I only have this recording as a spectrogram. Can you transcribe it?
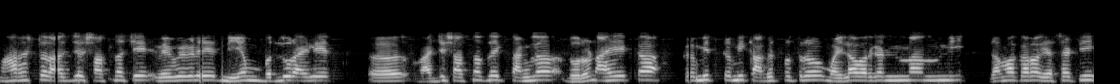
महाराष्ट्र राज्य शासनाचे वेगवेगळे नियम बदलू राहिलेत राज्य शासनाचं एक चांगलं धोरण आहे का? कमीत कमी कागदपत्र महिला वर्गांनी जमा करावं यासाठी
